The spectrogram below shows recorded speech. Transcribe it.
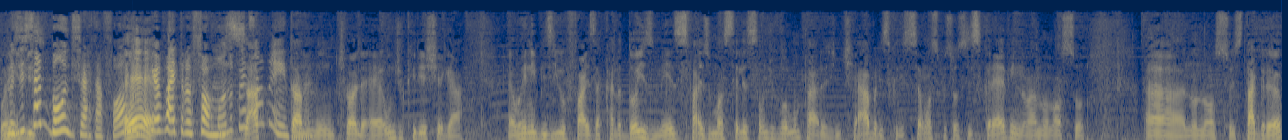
Mas isso é bom, de certa forma, é, porque vai transformando o pensamento. Né? Exatamente, né? olha, é onde eu queria chegar. É, o Reino Invisível faz a cada dois meses faz uma seleção de voluntários. A gente abre a inscrição, as pessoas se inscrevem lá no nosso, uh, no nosso Instagram,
